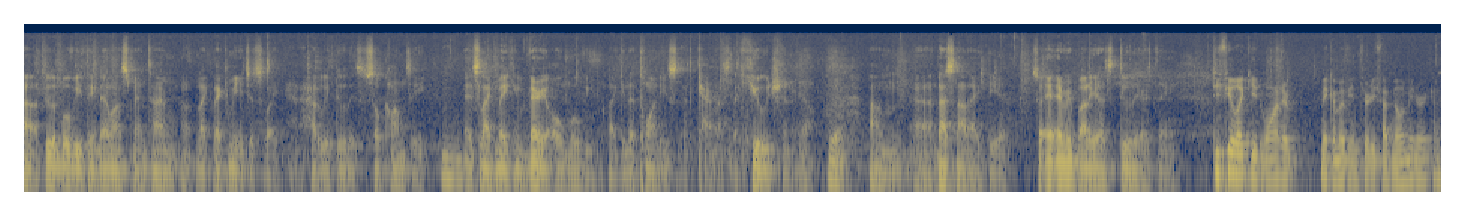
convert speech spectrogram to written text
uh, do the movie thing. They want to spend time uh, like like me, just like how do we do this? It's so clumsy. Mhm. It's like making very old movie, like in the 20s. The cameras, they're huge, and you know. Yeah. Um, uh, that's not idea. So everybody has to do their thing. Do you feel like you'd want to make a movie in 35 millimeter again?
